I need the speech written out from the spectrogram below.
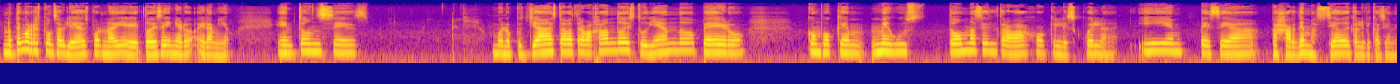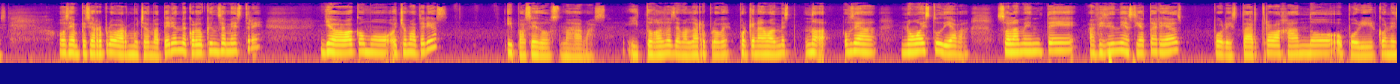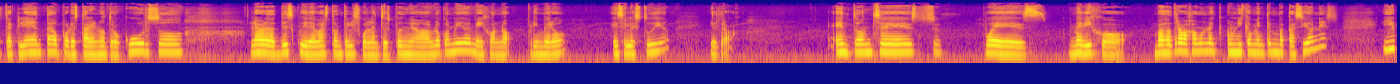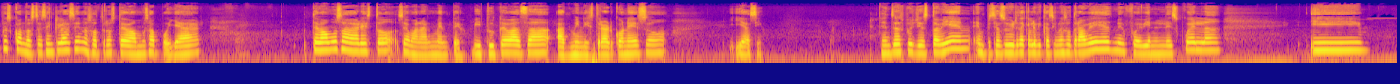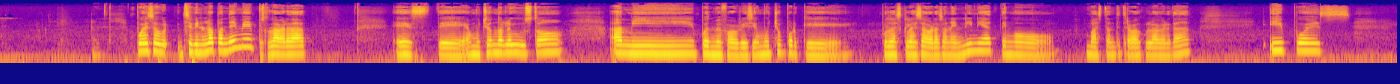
no tengo responsabilidades por nadie, todo ese dinero era mío. Entonces, bueno, pues ya estaba trabajando, estudiando, pero como que me gustó más el trabajo que la escuela y empecé a bajar demasiado de calificaciones. O sea, empecé a reprobar muchas materias. Me acuerdo que un semestre llevaba como ocho materias y pasé dos nada más. Y todas las demás las reprobé porque nada más me... No, o sea, no estudiaba. Solamente a veces ni hacía tareas por estar trabajando o por ir con esta clienta o por estar en otro curso. La verdad descuidé bastante la escuela. Entonces pues mi mamá habló conmigo y me dijo, no, primero es el estudio y el trabajo. Entonces, pues me dijo, vas a trabajar únicamente en vacaciones y pues cuando estés en clase nosotros te vamos a apoyar, te vamos a dar esto semanalmente y tú te vas a administrar con eso y así. Entonces pues yo está bien, empecé a subir de calificaciones otra vez, me fue bien en la escuela y pues se vino la pandemia y pues la verdad este a muchos no les gustó a mí pues me favoreció mucho porque pues las clases ahora son en línea tengo bastante trabajo la verdad y pues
